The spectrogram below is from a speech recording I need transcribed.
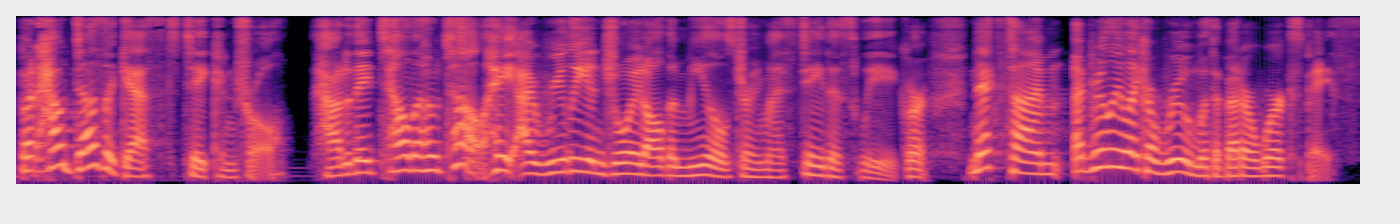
But how does a guest take control? How do they tell the hotel, hey, I really enjoyed all the meals during my stay this week? Or next time, I'd really like a room with a better workspace.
